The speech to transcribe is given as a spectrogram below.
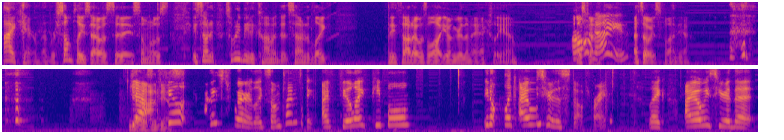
I can't remember. Someplace I was today, someone was. It sounded. Somebody made a comment that sounded like they thought I was a lot younger than I actually am. Oh, kinda- nice. That's always fun, yeah. Yeah, a I dance. feel. I swear, like sometimes, like I feel like people, you know, like I always hear this stuff, right? Like I always hear that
